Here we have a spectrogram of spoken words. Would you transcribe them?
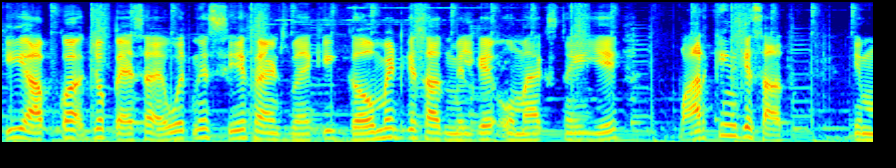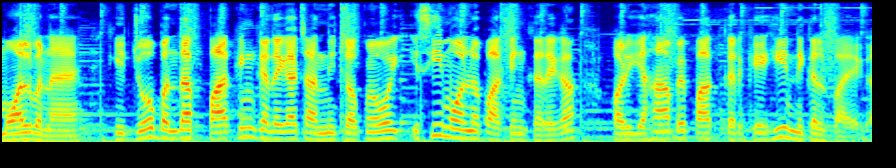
कि आपका जो पैसा है, वो इतने सेफ़ हैंड्स में है कि गवर्नमेंट के साथ मिलके ओमैक्स ने ये पार्किंग के साथ ये मॉल बनाया है कि जो बंदा पार्किंग करेगा चांदनी चौक में, वो इसी मॉल में पार्किंग करेगा और यहाँ पे पार्क करके ही निकल पाएगा।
